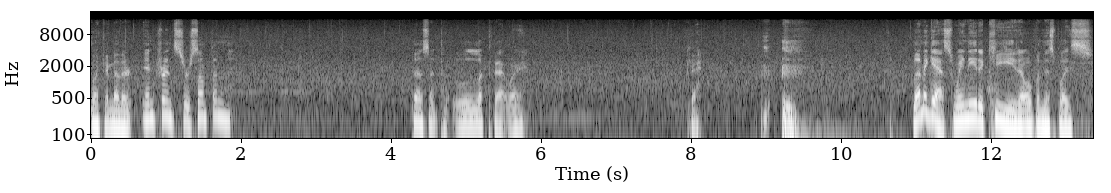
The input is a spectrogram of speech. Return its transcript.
like another entrance or something. Doesn't look that way. Okay. Let me guess. We need a key to open this place.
